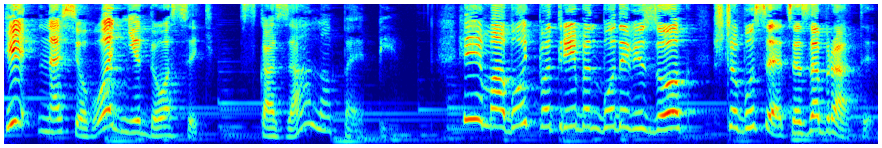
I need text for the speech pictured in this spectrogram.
І на сьогодні досить. сказала Пепі. І, мабуть, потрібен буде візок, щоб усе це забрати.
